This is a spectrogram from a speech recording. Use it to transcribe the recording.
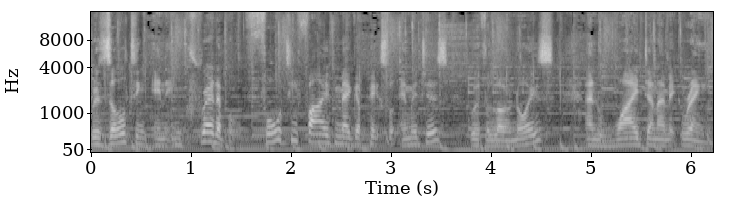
resulting in incredible 45 megapixel images with low noise and wide dynamic range.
